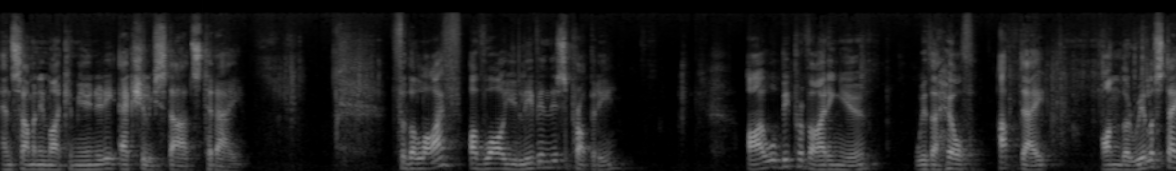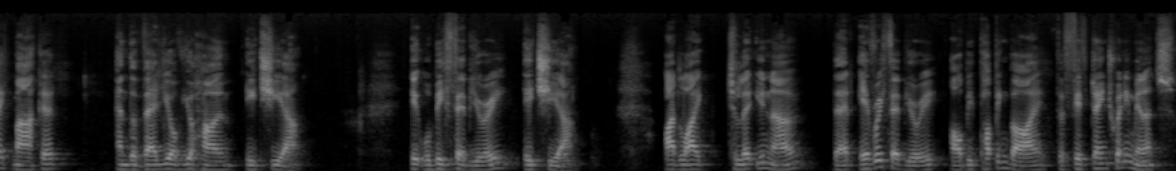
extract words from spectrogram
and someone in my community actually starts today. For the life of while you live in this property, I will be providing you with a health update on the real estate market and the value of your home each year. It will be February each year. I'd like to let you know that every February I'll be popping by for 15, 20 minutes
